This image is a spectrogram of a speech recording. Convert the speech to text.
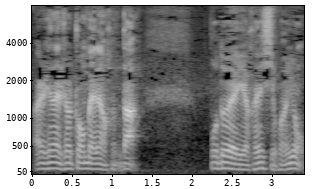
而且现在车装备量很大，部队也很喜欢用。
